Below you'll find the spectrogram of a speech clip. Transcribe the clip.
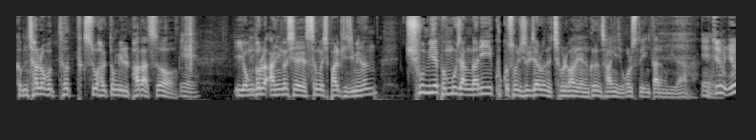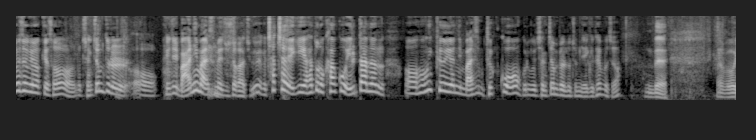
검찰로부터 특수활동비를 받아서 예. 이 용도를 아닌 것에 쓴 것이 밝혀지면은 추미애 법무장관이 국고 손실죄로 처벌받아야 되는 그런 상황이 올 수도 있다는 겁니다. 예, 네. 지금 유영석 의원께서 쟁점들을 어, 굉장히 많이 말씀해 주셔가지고 차차 얘기하도록 하고 일단은 어, 홍익표 의원님 말씀 듣고 그리고 쟁점별로 좀 얘기를 해보죠. 네. 뭐,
